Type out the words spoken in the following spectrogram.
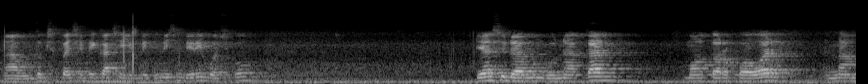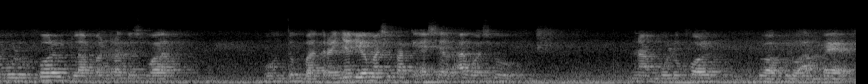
nah untuk spesifikasi unit ini sendiri bosku dia sudah menggunakan motor power 60 volt 800 watt. Untuk baterainya dia masih pakai SLA bosku. 60 volt 20 ampere.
